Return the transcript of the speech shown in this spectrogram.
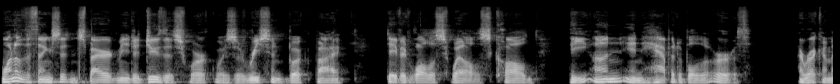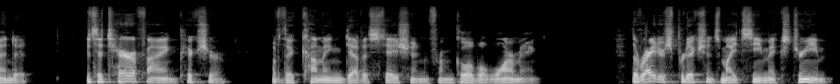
One of the things that inspired me to do this work was a recent book by David Wallace Wells called The Uninhabitable Earth. I recommend it. It's a terrifying picture of the coming devastation from global warming. The writer's predictions might seem extreme,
